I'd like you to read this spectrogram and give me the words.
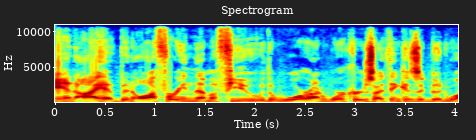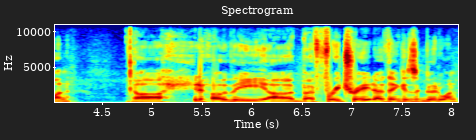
And I have been offering them a few. The war on workers, I think, is a good one. Uh, you know, the uh, free trade, I think, is a good one.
